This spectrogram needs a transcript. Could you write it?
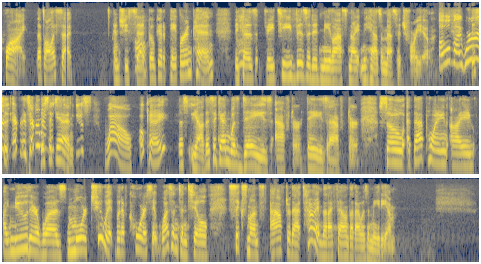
Why? That's all I said. And she said, Oh. Go get a paper and pen because JT visited me last night and he has a message for you. Oh my word! This is- is everyone this again. this? Wow. Okay. This, yeah, this again was days after, days after. So at that point, I I knew there was more to it, but of course, it wasn't until six months after that time that I found that I was a medium.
